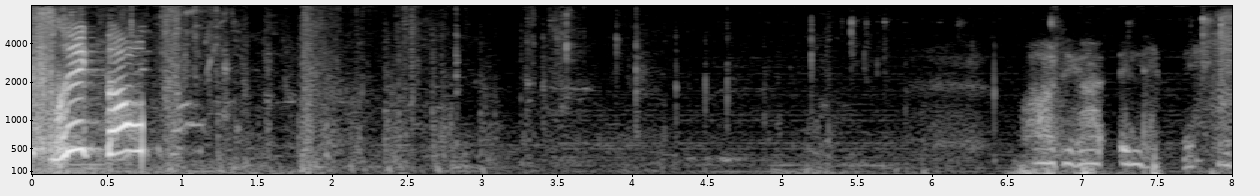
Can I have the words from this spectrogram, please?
es regt auf. Oh, Digga, er lebt nicht mehr.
